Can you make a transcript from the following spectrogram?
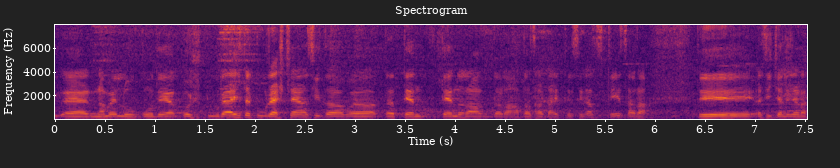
ਅ, ਨਵੇਂ ਲੋਕ ਆਉਂਦੇ ਆ ਕੁਝ ਟੂਰ ਅਸੀਂ ਤਾਂ ਟੂਰਿਸਟ ਆ ਅਸੀਂ ਤਾਂ ਅ, ਤ- ਤਿੰਨ ਤਿੰਨ ਰਾਤ ਦਾ ਰਾਤ ਦਾ ਸਾਡਾ ਇੱਥੇ ਸੀਗਾ ਸਟੇ ਸਾਰਾ ਤੇ ਅਸੀਂ ਚਲੇ ਜਾਣਾ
